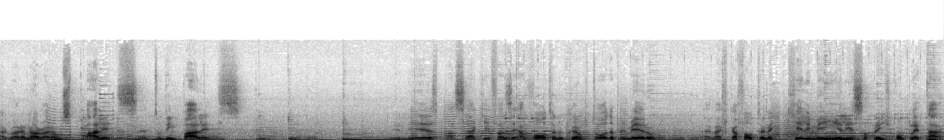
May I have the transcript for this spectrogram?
Agora não, agora é uns pallets, é tudo em pallets. Beleza, passar aqui, fazer a volta no campo toda primeiro. Aí vai ficar faltando aquele meinho ali só pra gente completar.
